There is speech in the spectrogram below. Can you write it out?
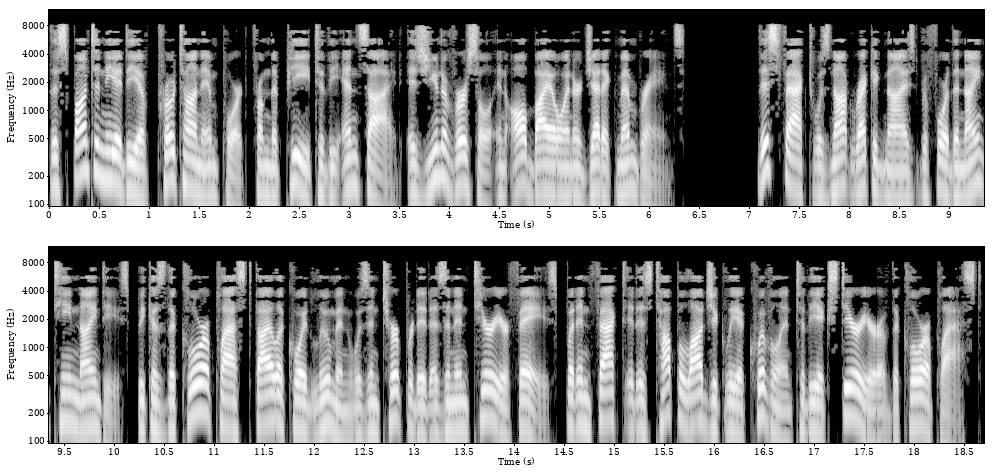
The spontaneity of proton import from the p to the n side is universal in all bioenergetic membranes. This fact was not recognized before the 1990s, because the chloroplast thylakoid lumen was interpreted as an interior phase, but in fact it is topologically equivalent to the exterior of the chloroplast.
